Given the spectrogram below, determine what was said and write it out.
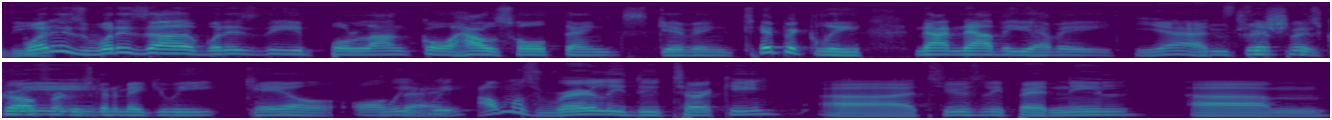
The, What is what is uh what is the Polanco household Thanksgiving typically? Not now that you have a yeah nutritionist girlfriend who's going to make you eat kale all we, day. we almost rarely do turkey. Uh, it's usually pernil, um,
